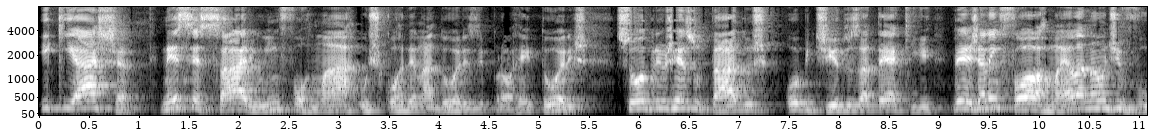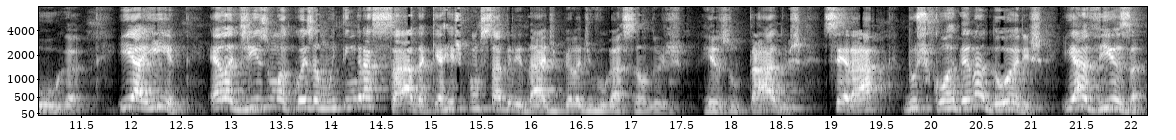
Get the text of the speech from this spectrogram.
e que acha necessário informar os coordenadores e pró-reitores sobre os resultados obtidos até aqui. Veja, ela informa, ela não divulga. E aí, ela diz uma coisa muito engraçada, que a responsabilidade pela divulgação dos resultados será dos coordenadores e avisa:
